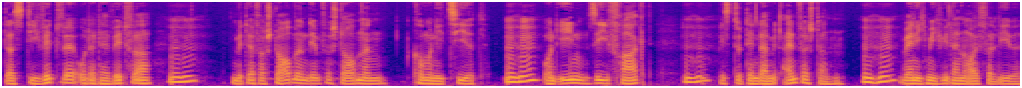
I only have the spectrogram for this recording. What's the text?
dass die Witwe oder der Witwer Mhm. mit der Verstorbenen, dem Verstorbenen kommuniziert Mhm. und ihn, sie fragt, bist du denn damit einverstanden, Mhm. wenn ich mich wieder neu verliebe?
